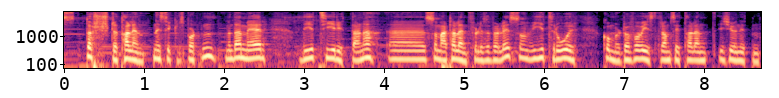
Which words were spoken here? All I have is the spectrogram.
største talentene i sykkelsporten, men det er mer de ti rytterne, eh, som er talentfulle, selvfølgelig, som vi tror kommer til å få vist fram sitt talent i 2019.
